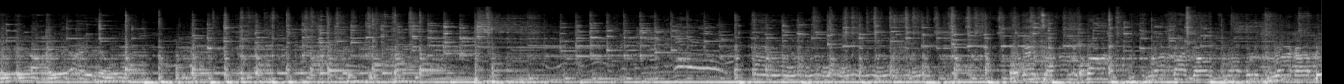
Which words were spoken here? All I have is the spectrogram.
yeah, yeah. Lupa buat tanggal 22 kami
